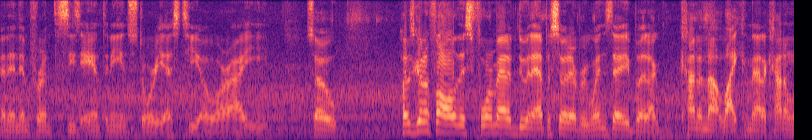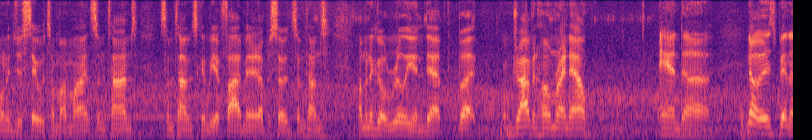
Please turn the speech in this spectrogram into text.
and then in parentheses Anthony and Storie S T O R I E. So I was gonna follow this format of doing an episode every Wednesday, but I'm kind of not liking that. I kind of want to just say what's on my mind sometimes. Sometimes it's gonna be a five minute episode. Sometimes I'm gonna go really in depth. But I'm driving home right now, and uh, no, it's been a,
